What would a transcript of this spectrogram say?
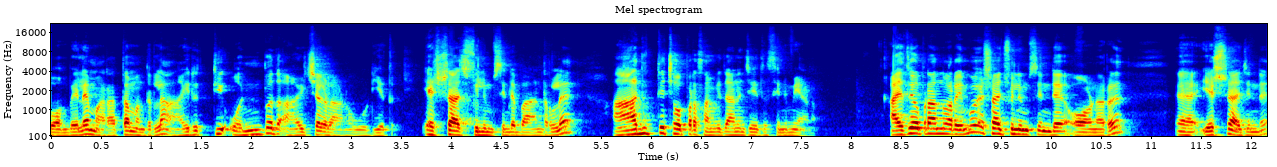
ബോംബെയിലെ മറാത്ത മന്ദിറിൽ ആയിരത്തി ഒൻപത് ആഴ്ചകളാണ് ഓടിയത്. യഷ്രാജ് ഫിലിംസിന്റെ ബാനറിൽ ആദിത്യ ചോപ്ര സംവിധാനം ചെയ്ത സിനിമയാണ് ആദിത്യ ചോപ്ര എന്ന് പറയുമ്പോൾ യഷ്രാജ് ഫിലിംസിന്റെ ഓണർ യഷ്രാജിന്റെ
